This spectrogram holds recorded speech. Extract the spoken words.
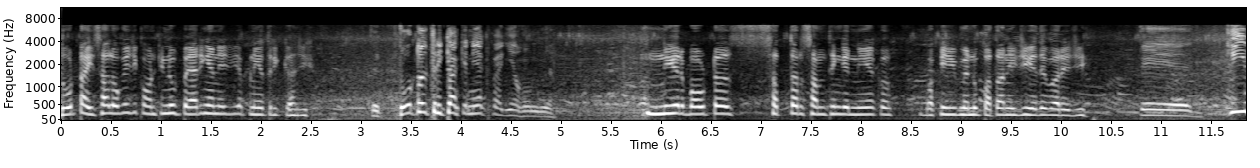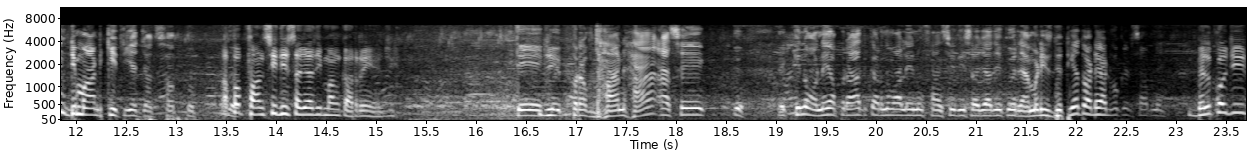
2.5 ਸਾਲ ਹੋ ਗਏ ਜੀ ਕੰਟੀਨਿਊ ਪੈ ਰਹੀਆਂ ਨੇ ਜੀ ਆਪਣੀਆਂ ਤਰੀਕਾਂ ਜੀ। ਤੇ ਟੋਟਲ ਤਰੀਕਾਂ ਕਿੰਨੀਆਂ ਕੁ ਪੈ ਗਈਆਂ ਹੋਣਗੀਆਂ? ਨੀਅਰ ਅਬਾਊਟ 70 ਸਮਥਿੰਗ ਇੰਨੀਆਂ ਕੁ ਬਾਕੀ ਮੈਨੂੰ ਪਤਾ ਨਹੀਂ ਜੀ ਇਹਦੇ ਬਾਰੇ ਜੀ। ਤੇ ਕੀ ਡਿਮਾਂਡ ਕੀਤੀ ਹੈ ਜੱਜ ਸਾਹਿਬ ਤੋਂ? ਆਪਾਂ ਫਾਂਸੀ ਦੀ ਸਜ਼ਾ ਦੀ ਮੰਗ ਕਰ ਰਹੇ ਹਾਂ ਜੀ। ਤੇ। ਕੋਈ ਪ੍ਰਾਵਧਾਨ ਹੈ ਐਸੇ ਕਿਨੌਨੇ ਅਪਰਾਧ ਕਰਨ ਵਾਲੇ ਨੂੰ ਫਾਂਸੀ ਦੀ ਸਜ਼ਾ ਦੀ ਕੋਈ ਰੈਮਡੀਜ਼ ਦਿੱਤੀਆਂ ਤੁਹਾਡੇ ਐਡਵੋਕੇਟ ਸਾਹਿਬ ਨੇ? ਬਿਲਕੁਲ ਜੀ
